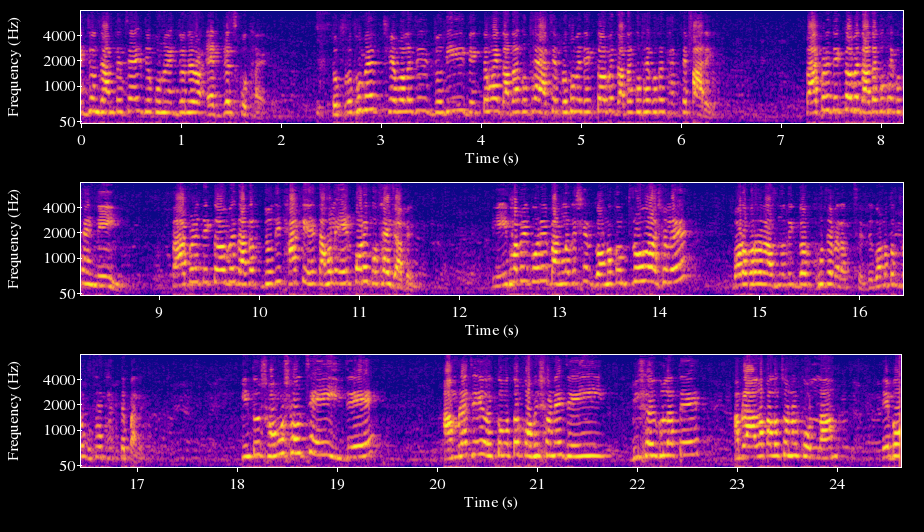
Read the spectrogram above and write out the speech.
একজন জানতে চায় যে কোনো একজনের অ্যাড্রেস কোথায়। তো প্রথমে সে বলে যে, যদি দেখতে হয় দাদা কোথায় আছে, প্রথমে দেখতে হবে দাদা কোথায় কোথায় থাকতে পারে। তারপরে দেখতে হবে দাদা কোথায় কোথায় নেই। তারপরে দেখতে হবে দাদা যদি থাকে, তাহলে এরপরে কোথায় যাবেন? এইভাবে করে বাংলাদেশের গণতন্ত্র আসলে বড় বড় রাজনৈতিক দল খুঁজে বেড়াচ্ছে যে গণতন্ত্র কোথায় থাকতে পারে। কিন্তু সমস্যা হচ্ছে এই যে আমরা যে ঐক্যমত্য কমিশনে যেই বিষয়গুলোতে আমরা আলাপ আলোচনা করলাম এবং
